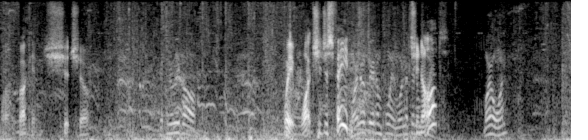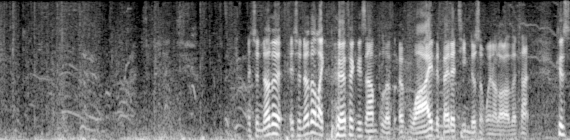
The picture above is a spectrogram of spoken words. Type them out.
What a fucking shit show. Here we go. Wait, what? She just faded. More no fade on point. More no fade She not? More one. It's another it's another like perfect example of, of why the better team doesn't win a lot of the time. Because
